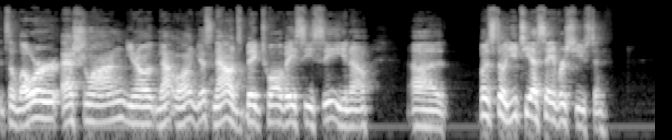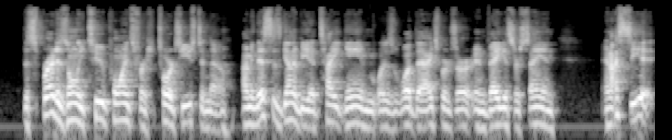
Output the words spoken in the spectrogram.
it's a lower echelon, you know, not well, I guess now it's Big 12 ACC, you know, uh, but it's still UTSA versus Houston. The spread is only two points for towards Houston, though. I mean, this is going to be a tight game, was what the experts are in Vegas are saying, and I see it.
